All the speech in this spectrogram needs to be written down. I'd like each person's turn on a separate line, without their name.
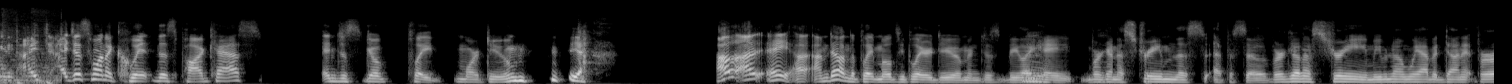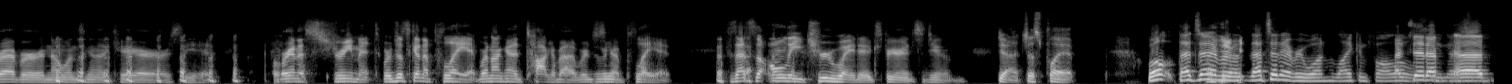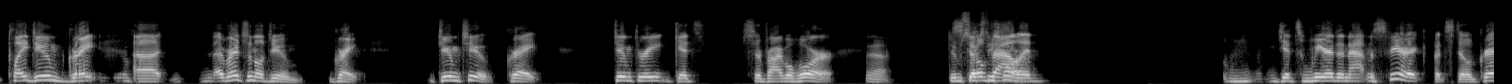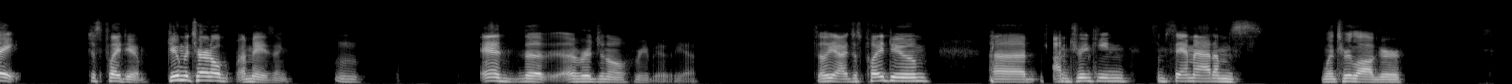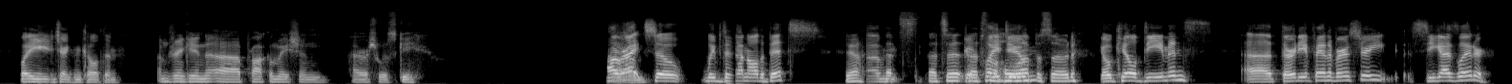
I I just want to quit this podcast and just go play more Doom.
Yeah.
I, I hey, I, I'm down to play multiplayer Doom and just be like,
Mm.
hey, we're gonna stream this episode. We're gonna stream, even though we haven't done it forever, and no one's gonna care or see it. But we're gonna stream it. We're just gonna play it. We're not gonna talk about it. We're just gonna play it because that's the only true way to experience Doom.
Yeah, just play it. Well, that's it, everyone. That's it, everyone. Like and follow.
That's
We'll
it.
see
Uh,
you next
uh, play Doom, great. Uh, original Doom, great. Doom Two, great. Doom Three gets survival horror.
yeah. Doom
still
64.
valid. Gets weird and atmospheric, but still great. Just play Doom. Doom Eternal, amazing.
Mm.
And the original reboot, yeah. So yeah, just play Doom. Uh, I'm drinking some Sam Adams Winter Lager. What are you drinking, Colton?
I'm drinking uh Proclamation Irish whiskey.
All right,
Um,
so we've done all the bits.
Yeah,
Um,
that's that's it. That's
play
the whole
Doom.
episode.
Go kill demons. Uh, 30th anniversary. See you guys later.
